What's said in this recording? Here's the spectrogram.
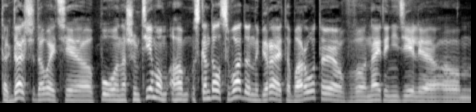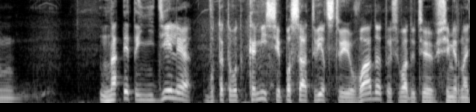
Так, дальше давайте э, по нашим темам. Скандал с ВАДА набирает обороты. В, на этой неделе на этой неделе вот эта вот комиссия по соответствию ВАДА, то есть ВАДА, это Всемирное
